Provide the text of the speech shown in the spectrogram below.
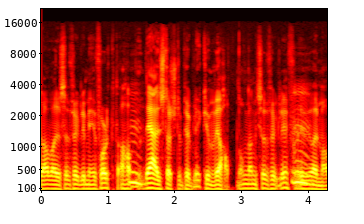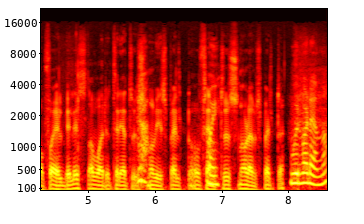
da var det selvfølgelig mye folk. Hadde, Mm. Det er jo største publikum vi har hatt noen gang, selvfølgelig. Fordi Mm. vi varma opp for Elbilis. Da var det 3000 når vi spilte, og 5000 når de spilte. Hvor var det da?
